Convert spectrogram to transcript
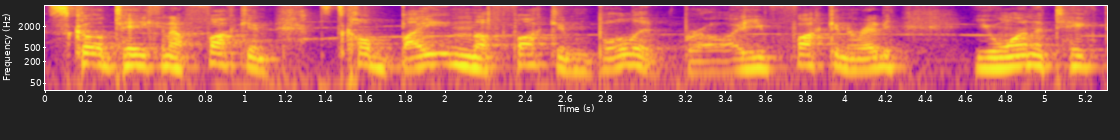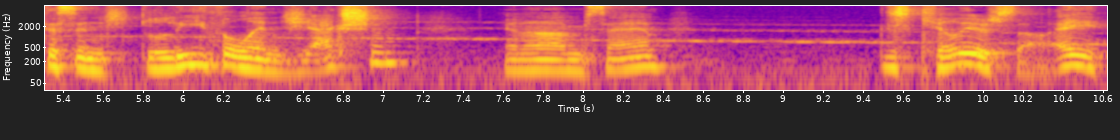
It's called taking a fucking. It's called biting the fucking bullet, bro. Are you fucking ready? You want to take this in- lethal injection? You know what I'm saying? Just kill yourself. Hey,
